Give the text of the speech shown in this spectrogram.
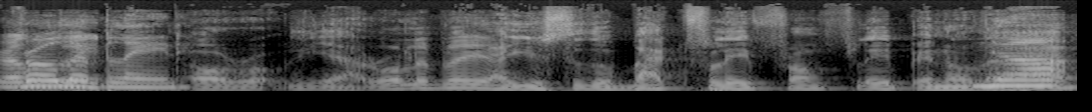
Rollerblade. Or ro- yeah, rollerblade. I used to do backflip, front flip, and all No. that.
